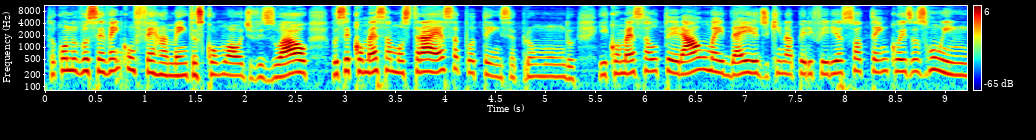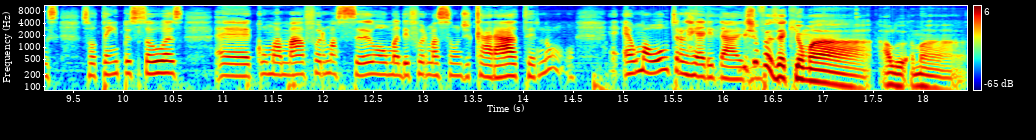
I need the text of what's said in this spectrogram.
Então, quando você vem com ferramentas como o audiovisual, você começa a mostrar essa potência para o mundo e começa a alterar uma ideia de que na periferia só tem coisas ruins, só tem pessoas é, com uma má formação ou uma deformação de caráter. Não, é- é uma outra realidade. Deixa eu fazer aqui uma, uma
